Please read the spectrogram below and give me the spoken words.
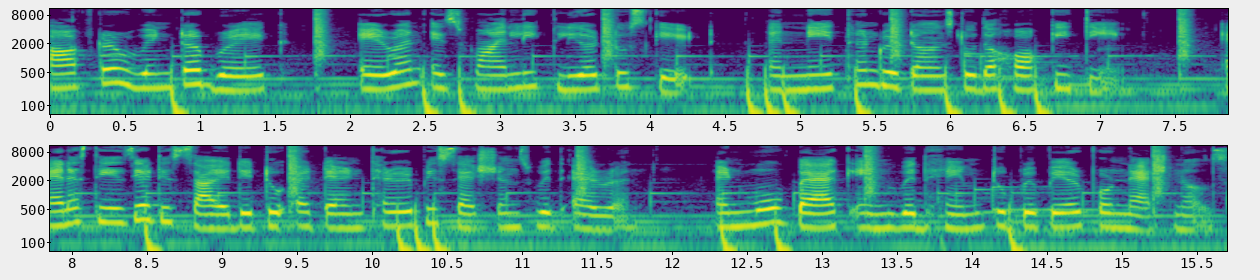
After winter break, Aaron is finally cleared to skate, and Nathan returns to the hockey team. Anastasia decided to attend therapy sessions with Aaron and move back in with him to prepare for nationals.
